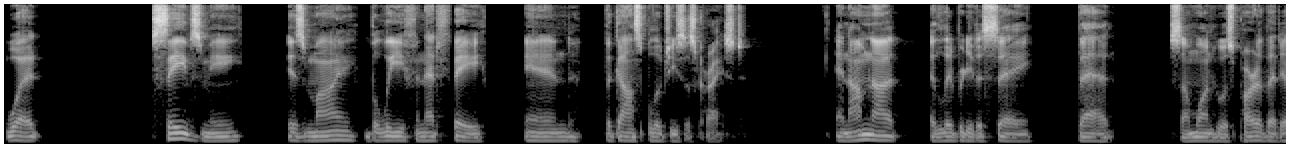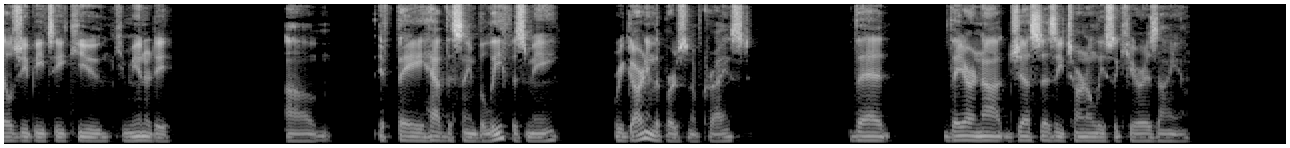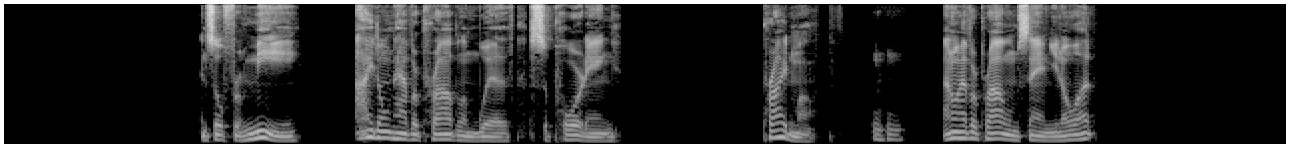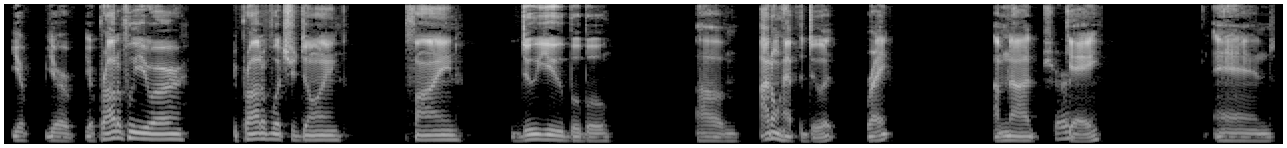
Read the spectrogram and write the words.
what saves me is my belief in that faith in the gospel of Jesus Christ. And I'm not at liberty to say that someone who is part of that LGBTQ community, um, if they have the same belief as me regarding the person of Christ, that they are not just as eternally secure as I am. And so for me, I don't have a problem with supporting Pride Month. hmm I don't have a problem saying, you know what? You're you're you're proud of who you are. You're proud of what you're doing. Fine. Do you, boo boo. Um, I don't have to do it, right? I'm not Sure. gay. And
